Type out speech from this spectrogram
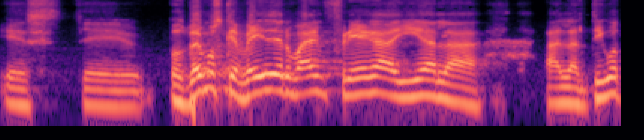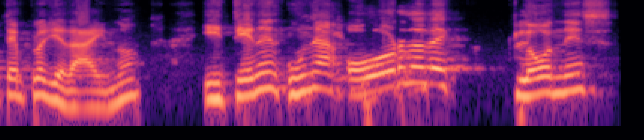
Este, pues vemos que Vader va en friega ahí a la, al antiguo templo Jedi, ¿no? Y tienen una horda de clones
